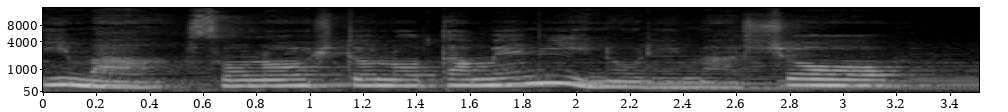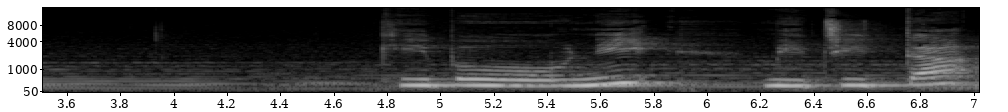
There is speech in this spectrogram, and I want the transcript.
今その人のために祈りましょう。希望に満ちた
